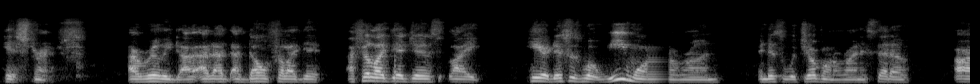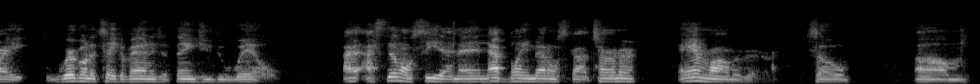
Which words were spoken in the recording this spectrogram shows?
his strengths. I really. I, I, I don't feel like they. I feel like they're just like, here, this is what we want to run, and this is what you're going to run. Instead of, all right, we're going to take advantage of things you do well. I, I still don't see that, and, and I blame that on Scott Turner and Ron Rivera. So, um,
